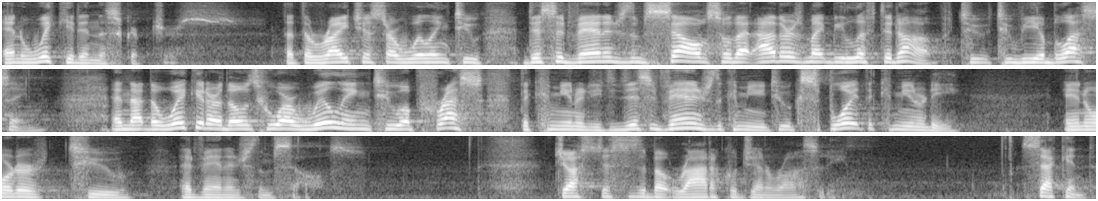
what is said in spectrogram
and wicked in the scriptures. That the righteous are willing to disadvantage themselves so that others might be lifted up, to, to be a blessing. And that the wicked are those who are willing to oppress the community, to disadvantage the community, to exploit the community in order to advantage themselves. Justice is about radical generosity. Second,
